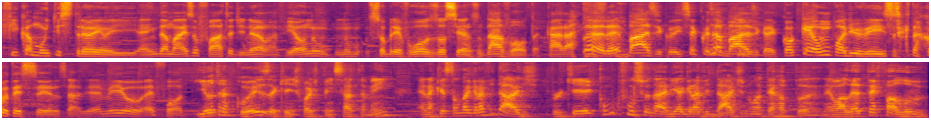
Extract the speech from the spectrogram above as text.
Fica muito estranho e ainda mais o fato de, não, avião não, não sobrevoa os oceanos, não dá a volta. Caralho, mano, é básico, isso é coisa básica. Qualquer um pode ver isso que tá acontecendo, sabe? É meio. é foda. E outra coisa que a gente pode pensar também é na questão da gravidade. Porque como que funcionaria a gravidade numa Terra plana, né? O Ale até falou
